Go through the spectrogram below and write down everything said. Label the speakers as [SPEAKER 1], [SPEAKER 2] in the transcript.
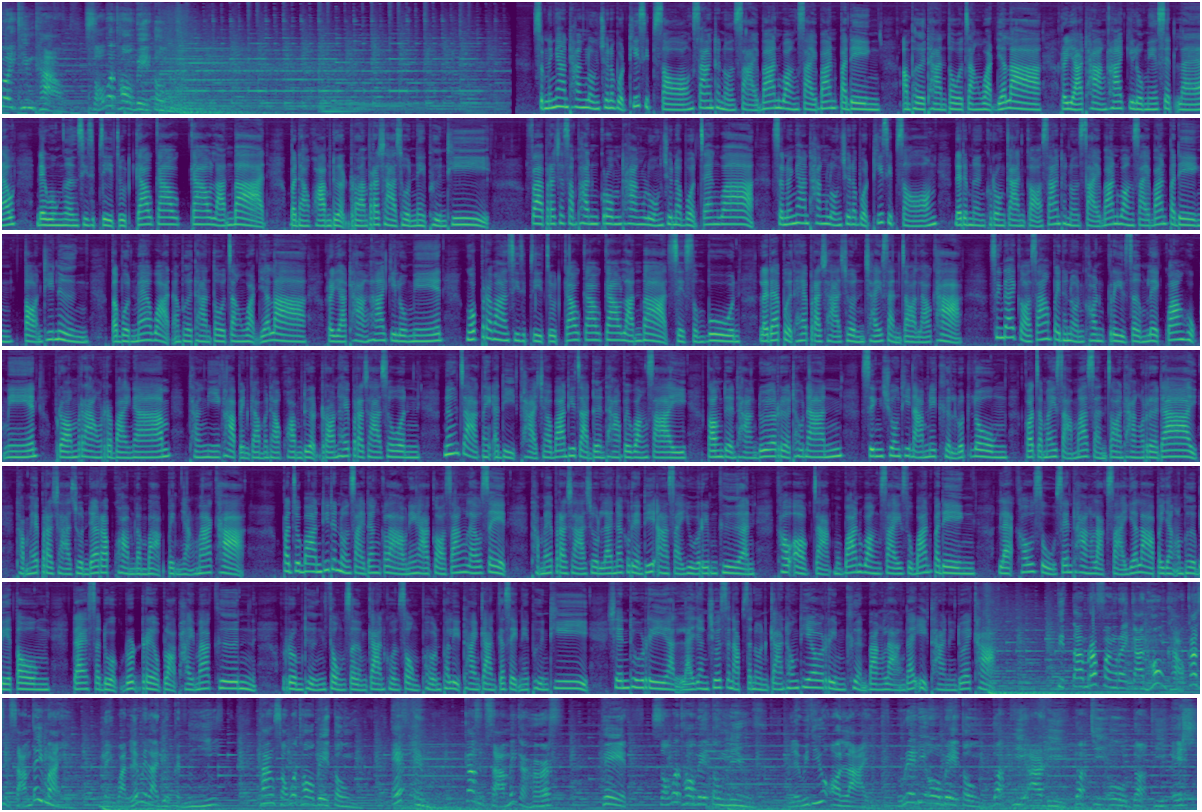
[SPEAKER 1] โดยทีมข่าว สวทเบตง
[SPEAKER 2] สำนักงงานทางหลวงชนบทที่ 12 สร้างถนนสายบ้านวังสายบ้านประเดง อำเภอทานโตจังหวัดยะลา ระยะทาง 5 กิโลเมตรเสร็จแล้ว ในวงเงิน 44.999 ล้านบาท บรรเทาความเดือดร้อนประชาชนในพื้นที่ ฝ่ายประชาสัมพันธ์กรมทางหลวงชนบทแจ้งว่าสำนักงานทางหลวงชนบทที่ 12 ได้ดำเนินโครงการก่อสร้างถนนสายบ้านวังสายบ้านประเดง ตอนที่ 1ตำบลแม่หวาดอำเภอทานโตจังหวัดยะลา ระยะทาง 5 กิโลเมตร งบประมาณ 44.999 ล้านบาท เสร็จสมบูรณ์ และได้เปิดให้ประชาชนใช้สัญจรแล้วค่ะซึ่งได้ก่อสร้างเป็นถนนคอนกรีตเสริมเหล็กกว้าง 6 เมตร พร้อมรางระบายน้ำทั้งนี้ค่ะเป็นการบรรเทาความเดือดร้อนให้ประชาชน เนื่องจากในอดีตค่ะชาวบ้านที่จะเดินทางไปวังไซต้องเดินทางด้วยเรือเท่านั้น ซึ่งช่วงที่น้ำในเขื่อนลดลง ก็จะไม่สามารถสัญจรทางเรือได้ทำให้ประชาชนได้รับความลำบากเป็นอย่างมากค่ะ ปัจจุบันที่ถนนสายดังกล่าวนะคะก่อสร้างแล้วเสร็จทำให้ประชาชนและนักเรียนที่อาศัยอยู่ริมเขื่อน เข้าออกจากหมู่บ้านวังไซสู่บ้านประเดง และเข้าสู่เส้นทางหลักสายยะลาไปยังอำเภอเบตง ได้สะดวกรวดเร็วปลอดภัยมากขึ้น รวมถึงส่งเสริมการขนส่งผลผลิตทางการเกษตรในพื้นที่ เช่นทุเรียน และยังช่วยสนับสนุนการท่องเที่ยวริมเขื่อนบางหลางได้อีกทางหนึ่งด้วยค่ะ
[SPEAKER 1] ติดตามรับฟังรายการห้องข่าว 93 ได้ใหม่ ในวันและเวลาเดียวกันนี้ ทางสวทเบตง FM 93 MHz เพจ สวทเบตงนิวส์และวิทยุออนไลน์ radio b e t o n g prd go th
